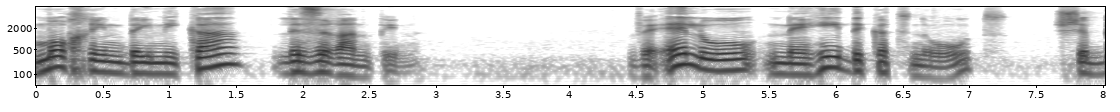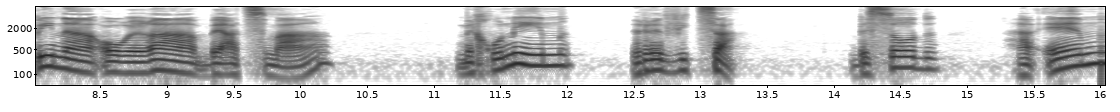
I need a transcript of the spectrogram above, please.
מוחין דיניקה לזרנפין. ואלו נהי דקטנות, שבינה עוררה בעצמה, מכונים רביצה, בסוד האם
